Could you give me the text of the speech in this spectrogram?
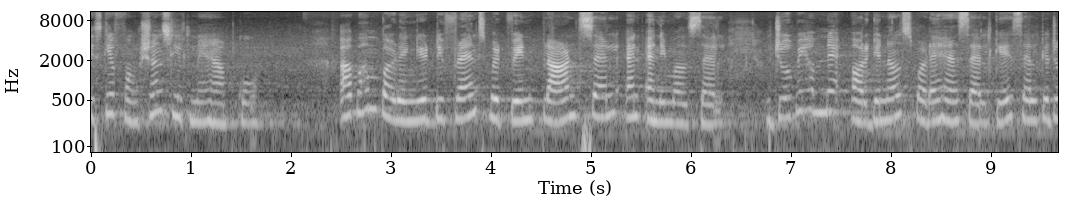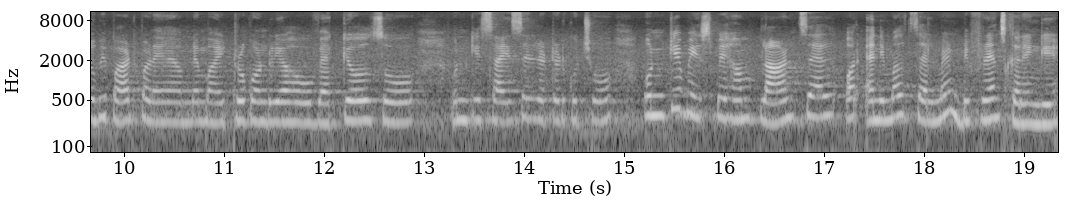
इसके फ़ंक्शंस लिखने हैं आपको। अब हम पढ़ेंगे difference between plant cell and animal cell जो भी हमने ऑर्गेनल्स पढ़े हैं सेल के सेल के जो भी पार्ट पढ़े हैं, हमने माइट्रोकॉन्ड्रिया हो वैक्यूल्स हो, उनकी साइज़ से रिलेटेड कुछ हो, उनके बेस पे हम प्लांट सेल और एनिमल सेल में डिफरेंस करेंगे।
